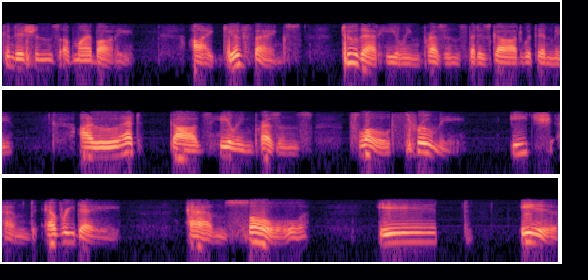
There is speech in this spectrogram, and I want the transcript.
conditions of my body, I give thanks to that healing presence that is God within me. I let God's healing presence flow through me each and every day, and so it is.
